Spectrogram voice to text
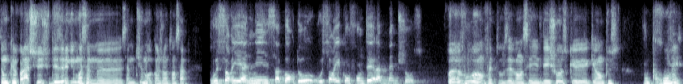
Donc euh, voilà, je, suis- je suis désolé, mais moi, ça me, ça me tue, moi, quand j'entends ça. Vous seriez à Nice, à Bordeaux, vous seriez confronté à la même chose. Euh, vous, euh, en fait, vous avez enseigné des choses que, que, en plus, vous prouvez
